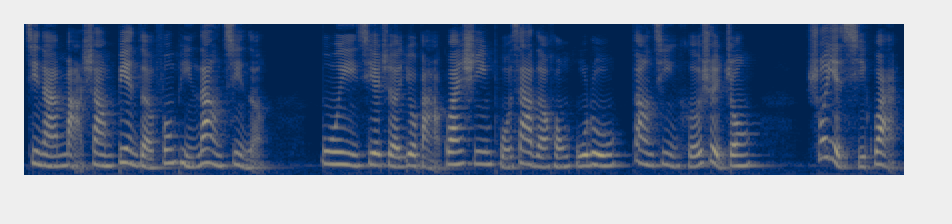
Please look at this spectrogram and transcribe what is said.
竟然马上变得风平浪静了。木易接着又把观世音菩萨的红葫芦放进河水中，说也奇怪。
